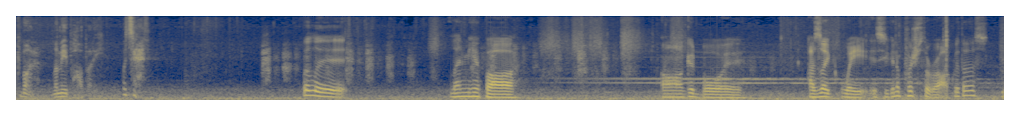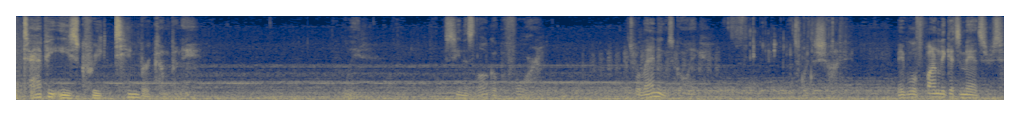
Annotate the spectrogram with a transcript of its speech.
Come on, let me paw, buddy. What's that? Bullet. Uh, lend me a paw. Oh, good boy. I was like, wait, is he gonna push the rock with us? The Tappy East Creek Timber Company. Wait, I've seen this logo before. That's where Landing was going. It's worth a shot. Maybe we'll finally get some answers.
